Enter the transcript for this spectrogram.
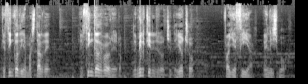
que cinco días más tarde, el 5 de febrero de 1588, fallecía en Lisboa.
